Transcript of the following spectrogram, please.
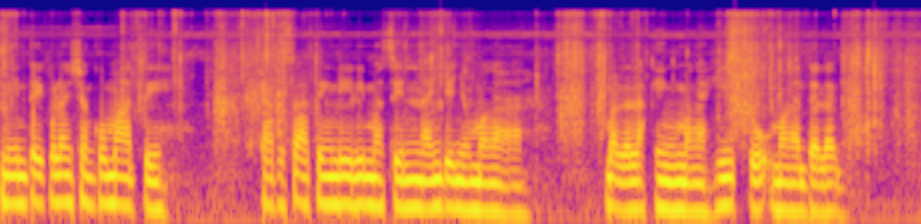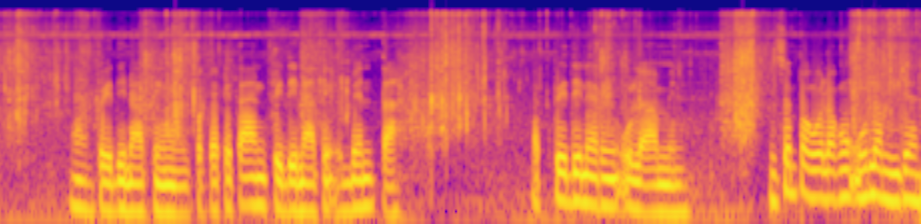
Hinihintay ko lang siyang kumati. Tapos sa ating lilimasin nandiyan yung mga malalaking mga hito mga dalag. Yan, pwede nating pagkakitaan pwede nating ibenta at pwede na rin ulamin. Minsan pag wala kong ulam dyan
